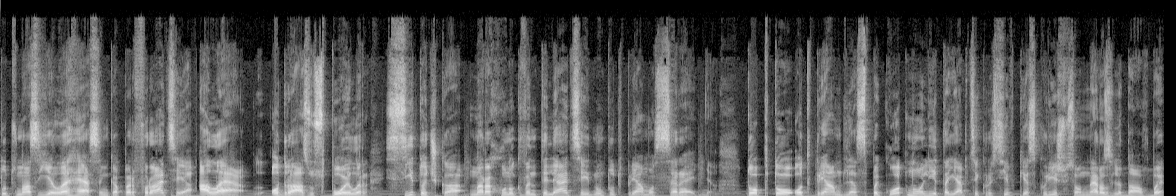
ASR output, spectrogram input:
тут в нас є легесенька перфорація, але одразу спойлер, сіточка на рахунок вентиляції, ну тут прямо середня. Тобто, от прям для спекотного літа я б ці кросівки, скоріш всього, не розглядав би.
